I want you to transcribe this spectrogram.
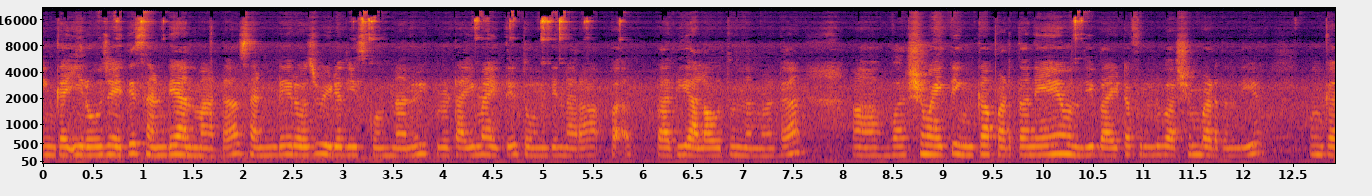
ఇంకా ఈ రోజు అయితే సండే అన్నమాట. సండే రోజు వీడియో తీసుకుంటున్నాను. ఇప్పుడు టైం అయితే తొమ్మిదిన్నర ప- పది అలా అవుతుందన్నమాట. వర్షం అయితే ఇంకా పడుతూనే ఉంది. బయట ఫుల్ వర్షం పడుతుంది. ఇంకా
